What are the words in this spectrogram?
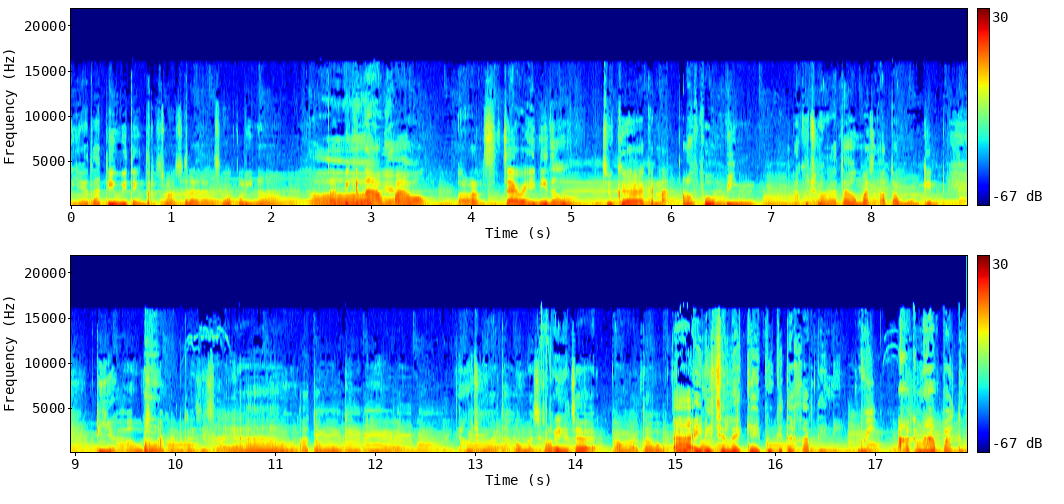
ya tadi witing terus mas jalanan kulino Oh, tapi kenapa iya. si cewek ini tuh juga kena love bombing aku juga nggak tahu mas atau mungkin dia haus akan kasih sayang atau mungkin dia aku juga nggak tahu mas kalau yang cewek aku nggak tahu Ah, Kenapa? ini jeleknya Ibu kita Kartini. Wih, ah, kenapa tuh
